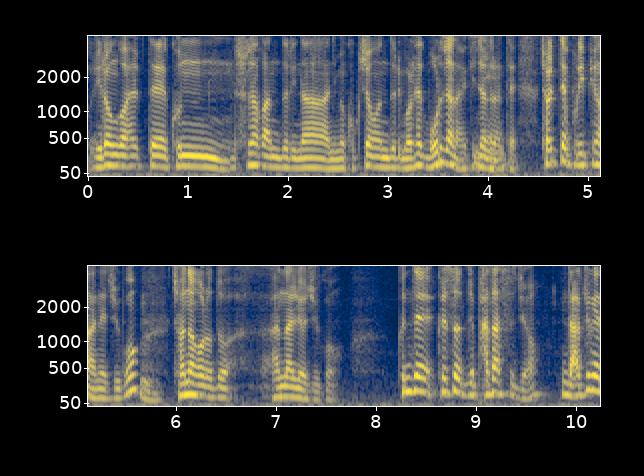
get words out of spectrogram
이런 거 할 때 군 수사관들이나 아니면 국정원들이 뭘 해도 모르잖아요 기자들한테 절대 브리핑 안 해주고 음. 전화 걸어도 안 알려주고 근데 그래서 이제 받아 쓰죠 나중에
